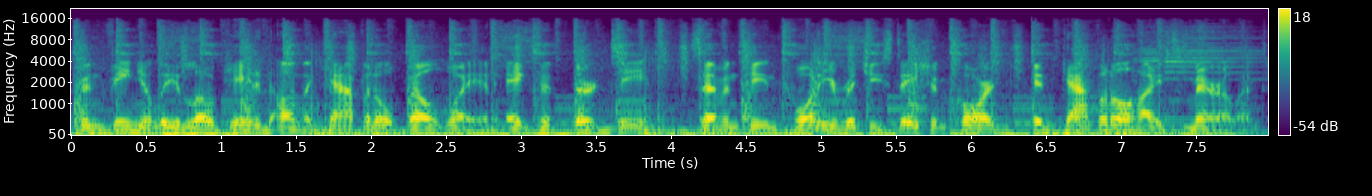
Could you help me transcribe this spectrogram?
conveniently located on the Capitol Beltway at exit 13, 1720 Ritchie Station Court in Capitol Heights, Maryland.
